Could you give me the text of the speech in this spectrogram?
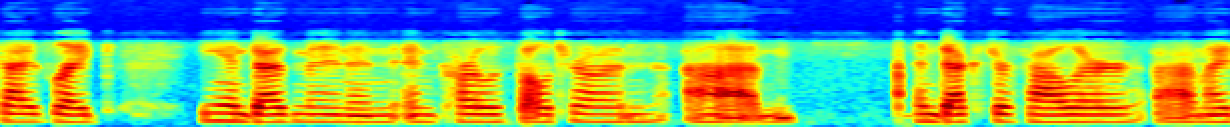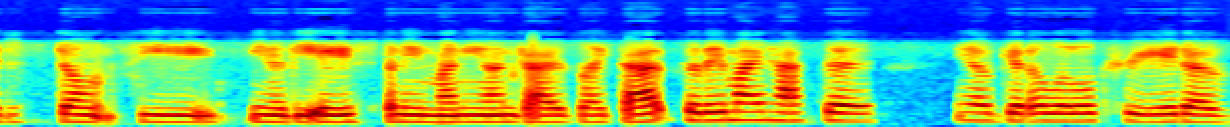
guys like Ian Desmond and, and Carlos Beltran um, and Dexter Fowler. Um, I just don't see, you know, the A's spending money on guys like that. So they might have to you know, get a little creative,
